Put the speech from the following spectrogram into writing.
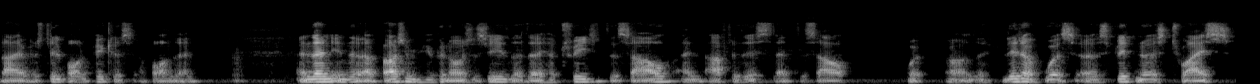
live stillborn piglets then. And then in the bottom, you can also see that they have treated the sow, and after this, that the sow, uh, the litter was uh, split nursed twice,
